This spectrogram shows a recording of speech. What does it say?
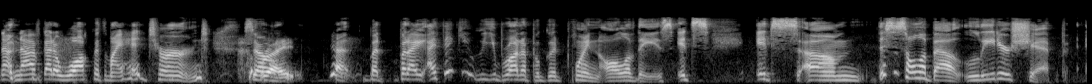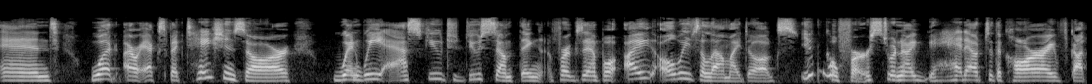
Now, now I've got to walk with my head turned. So right. yeah, but but I, I think you you brought up a good point in all of these. It's it's um, this is all about leadership and what our expectations are when we ask you to do something. For example, I always allow my dogs. You can go first when I head out to the car. I've got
